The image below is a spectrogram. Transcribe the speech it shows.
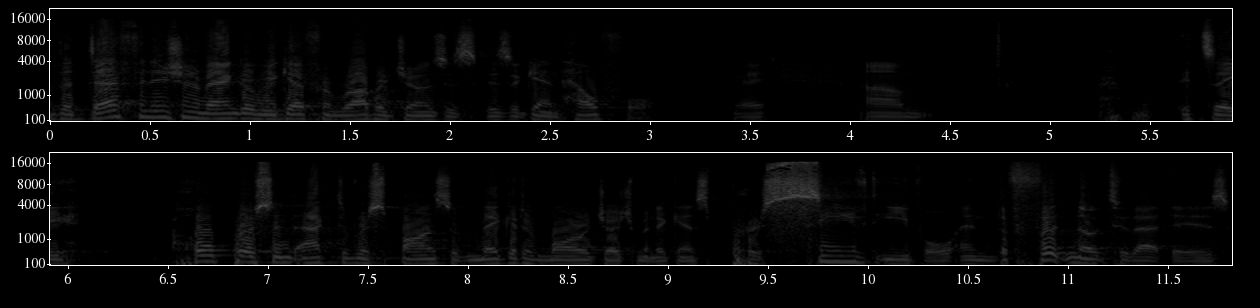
the definition of anger we get from Robert Jones is, is again helpful. Okay? Um, it's a whole person active response of negative moral judgment against perceived evil, and the footnote to that is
